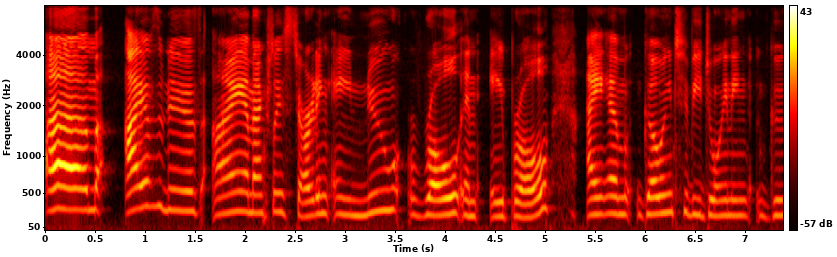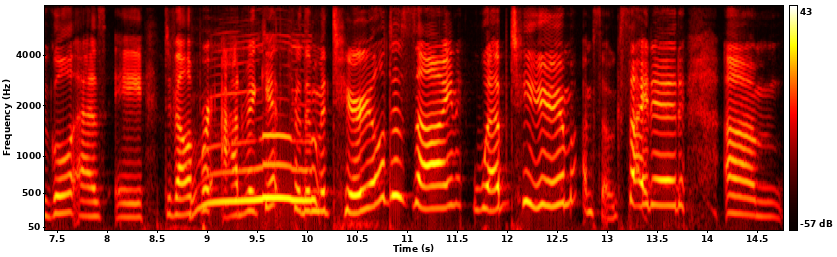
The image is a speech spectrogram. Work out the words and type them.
Um, I have some news. I am actually starting a new role in April. I am going to be joining Google as a developer advocate for the material design web team. I'm so excited. Um,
